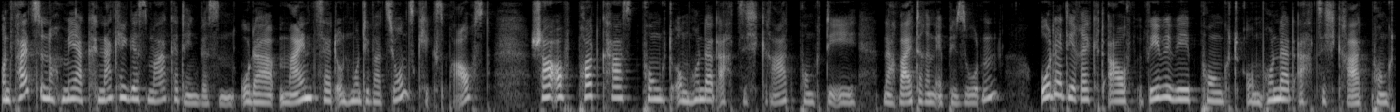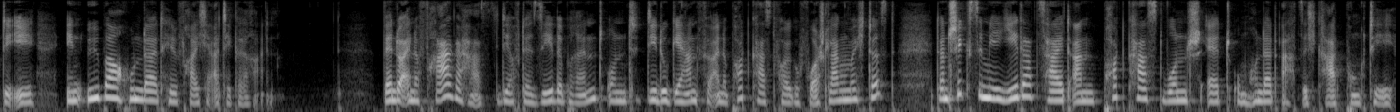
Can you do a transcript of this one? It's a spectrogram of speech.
Und falls du noch mehr knackiges Marketingwissen oder Mindset- und Motivationskicks brauchst, schau auf podcast.um180grad.de nach weiteren Episoden oder direkt auf www.um180grad.de in über 100 hilfreiche Artikel rein. Wenn du eine Frage hast, die dir auf der Seele brennt und die du gern für eine Podcast-Folge vorschlagen möchtest, dann schick sie mir jederzeit an podcastwunsch.um180grad.de.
